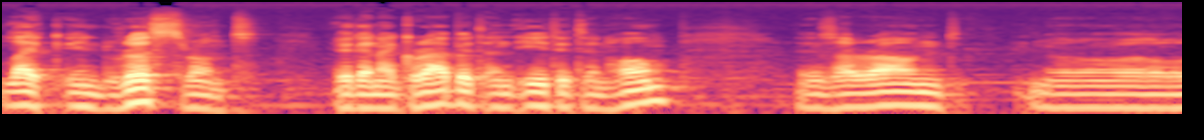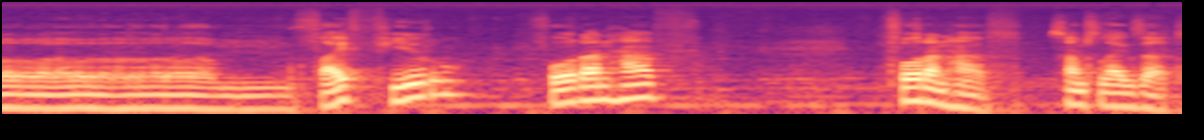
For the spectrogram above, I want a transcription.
like in restaurant. You're gonna grab it and eat it in home. Is around um, five euro, four and a half, four and a half, something like that,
